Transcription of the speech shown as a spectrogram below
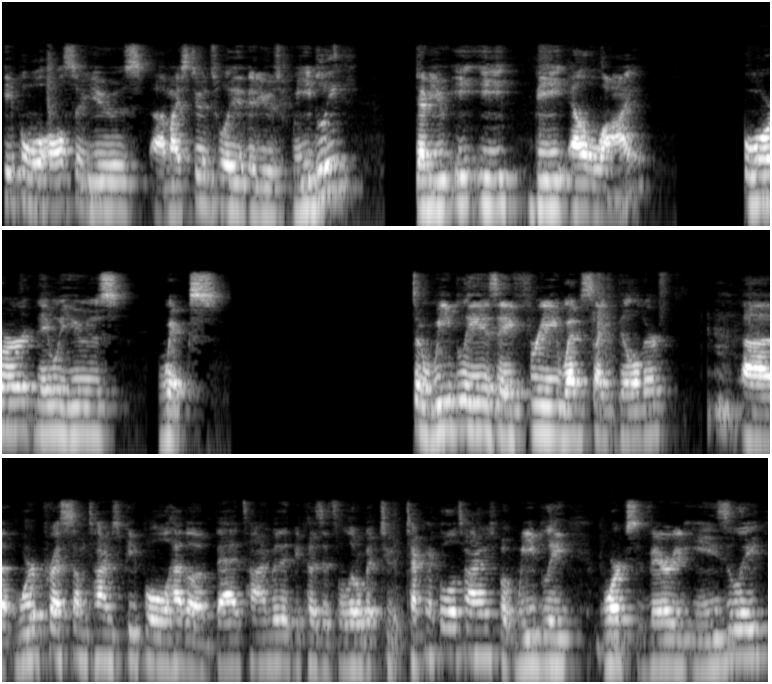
people will also use, uh, my students will either use Weebly, W E E B L Y, or they will use Wix. So Weebly is a free website builder. Uh, WordPress, sometimes people have a bad time with it because it's a little bit too technical at times, but Weebly works very easily.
